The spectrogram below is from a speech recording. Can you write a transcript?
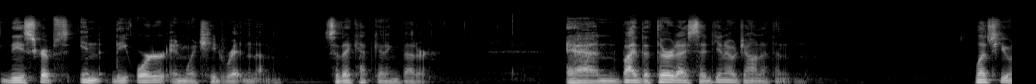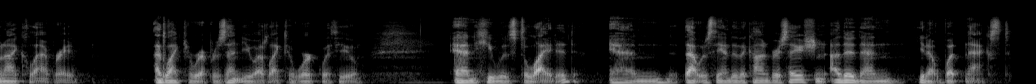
these scripts in the order in which he'd written them. So they kept getting better. And by the third, I said, You know, Jonathan, let's you and I collaborate. I'd like to represent you, I'd like to work with you. And he was delighted. And that was the end of the conversation, other than, you know, what next?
